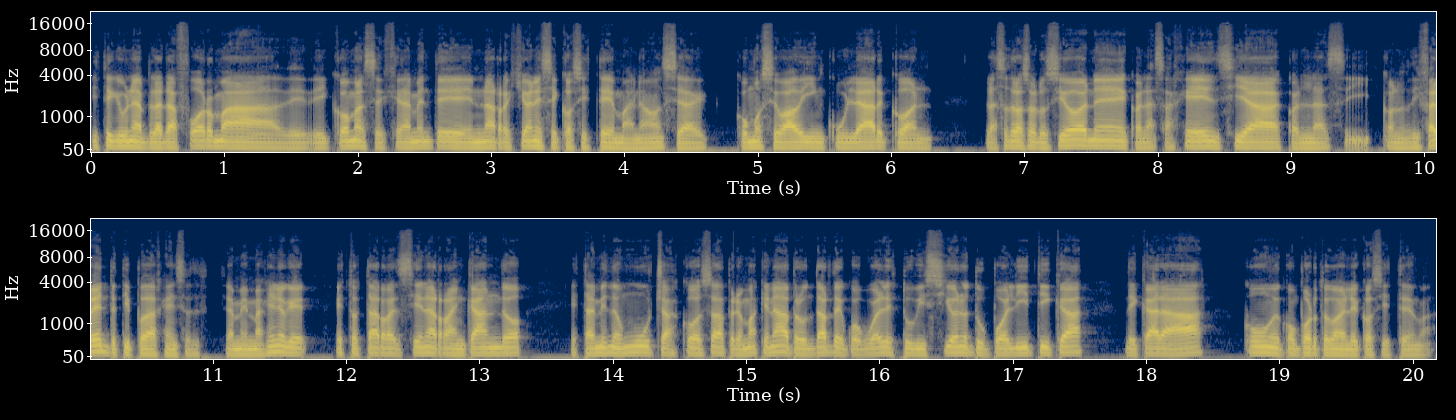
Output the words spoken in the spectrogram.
Viste que una plataforma de e-commerce es generalmente en una región es ecosistema, ¿no? O sea, cómo se va a vincular con las otras soluciones, con las agencias, con las y con los diferentes tipos de agencias. O sea, me imagino que esto está recién arrancando, están viendo muchas cosas, pero más que nada preguntarte cu- cuál es tu visión o tu política de cara a cómo me comporto con el ecosistema.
